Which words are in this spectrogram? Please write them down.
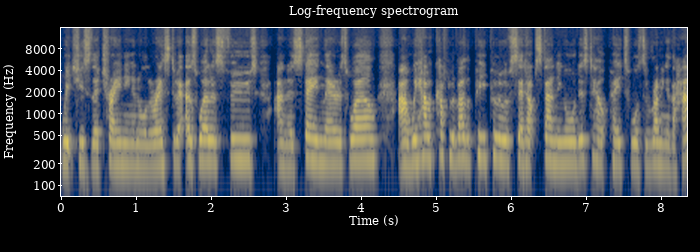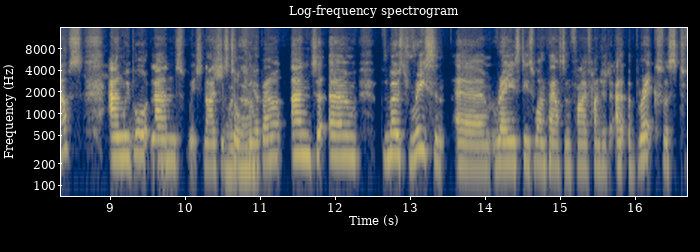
which is their training and all the rest of it, as well as food and as staying there as well. Uh, we have a couple of other people who have set up standing orders to help pay towards the running of the house, and we bought land, which Nigel was Slow talking down. about, and um, the most recent um, raised is 1,500 at a breakfast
